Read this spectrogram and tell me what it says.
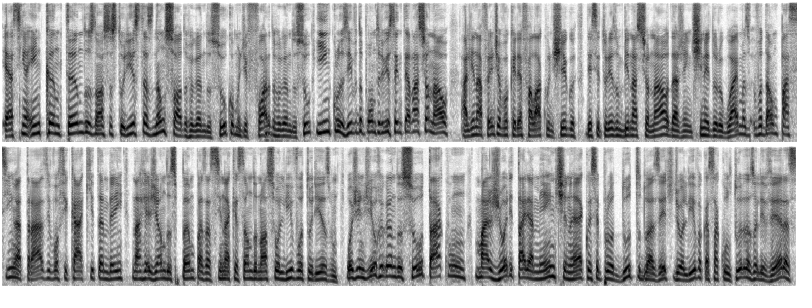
é assim, encantando os nossos turistas, não só do Rio Grande do Sul, como de fora do Rio Grande do Sul, e inclusive do ponto de vista internacional. Ali na frente eu vou querer falar contigo desse turismo binacional da Argentina e do Uruguai, mas eu vou dar um passinho atrás e vou ficar aqui também na região dos Pampas, assim, na questão do nosso olivoturismo. Hoje em dia, o Rio Grande do Sul está com majoritariamente, né, com esse produto do azeite de oliva, com essa cultura das oliveiras,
